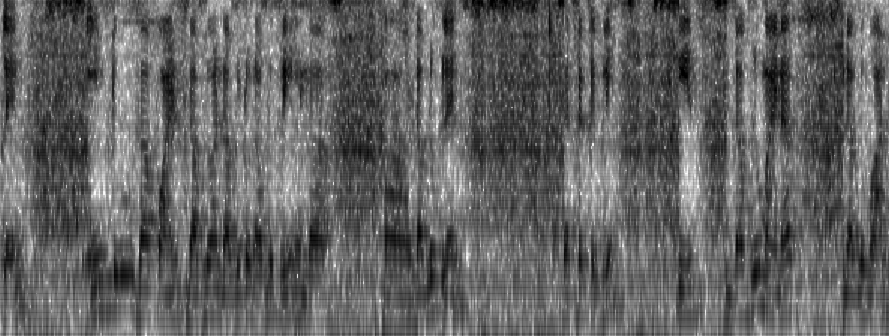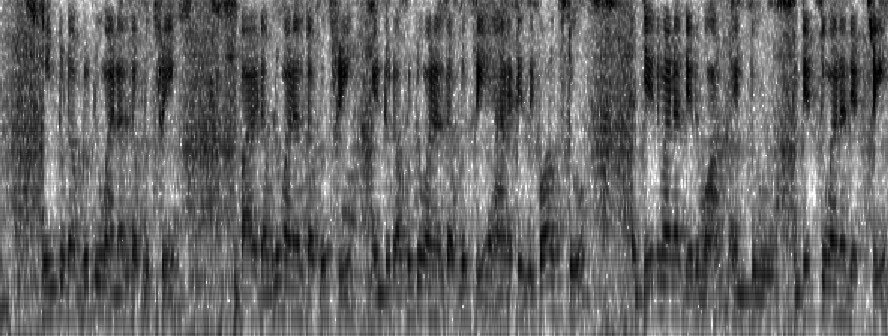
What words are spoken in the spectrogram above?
plane into the points w1 w2 w3 in the uh, w plane respectively is w minus w1 into w2 minus w3 by w minus w3 into w2 minus w3 and it is equals to z minus z1 into z2 minus z3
